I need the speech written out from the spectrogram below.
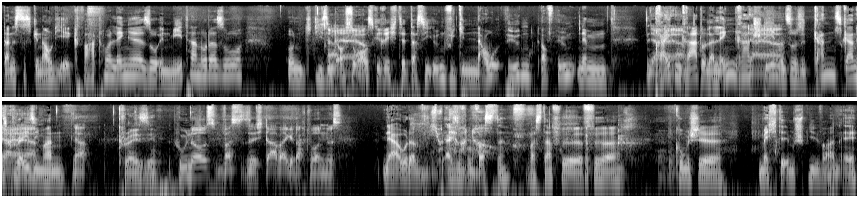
dann ist es genau die Äquatorlänge, so in Metern oder so. Und die sind Ja, auch ja, so ja. ausgerichtet, dass sie irgendwie genau irgend, auf irgendeinem Ja, Breitengrad oder Längengrad Ja, stehen ja. und so. ganz, ganz Ja, ja, crazy, ja. Mann. Ja. Crazy. Who knows, was sich dabei gedacht worden ist. Ja, oder also was da, was da für, für komische Mächte im Spiel waren, ey.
